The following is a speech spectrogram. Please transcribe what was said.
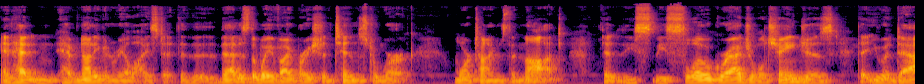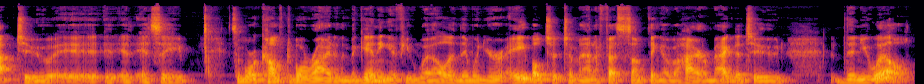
and hadn't have not even realized it. That is the way vibration tends to work more times than not. Uh, these these slow, gradual changes that you adapt to, it, it, it's a it's a more comfortable ride in the beginning, if you will, and then when you're able to to manifest something of a higher magnitude, then you will.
